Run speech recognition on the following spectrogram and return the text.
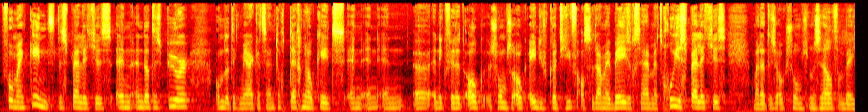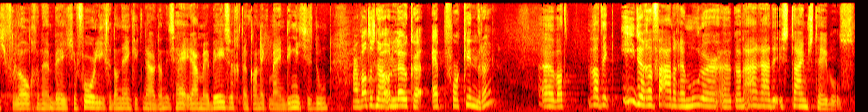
voor mijn kind, de spelletjes. En, en dat is puur omdat ik merk, het zijn toch techno-kids. En, en, en, uh, en ik vind het ook soms ook educatief als ze daarmee bezig zijn met goede spelletjes. Maar dat is ook soms mezelf een beetje verlogen en een beetje voorliegen. Dan denk ik, nou, dan is hij daarmee bezig. Dan kan ik mijn dingetjes doen. Maar wat is nou een leuke app voor kinderen? Uh, wat wat ik iedere vader en moeder uh, kan aanraden is times tables.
